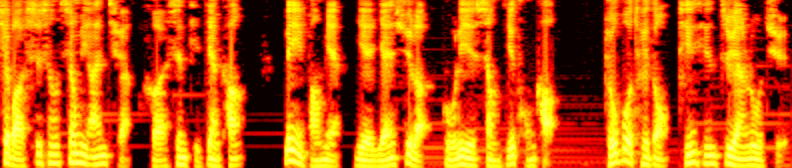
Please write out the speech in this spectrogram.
确保师生生命安全和身体健康；另一方面也延续了鼓励省级统考，逐步推动平行志愿录取，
